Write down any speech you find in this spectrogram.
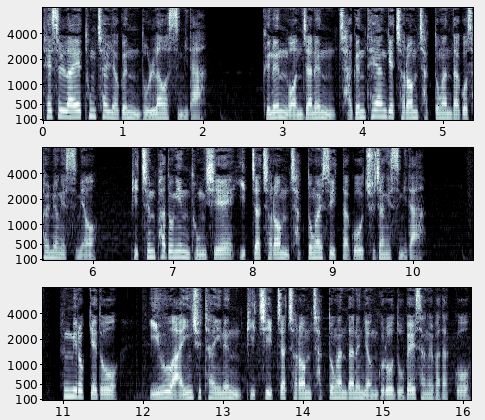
테슬라의 통찰력은 놀라웠습니다. 그는 원자는 작은 태양계처럼 작동한다고 설명했으며 빛은 파동인 동시에 입자처럼 작동할 수 있다고 주장했습니다. 흥미롭게도 이후 아인슈타인은 빛이 입자처럼 작동한다는 연구로 노벨상을 받았고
